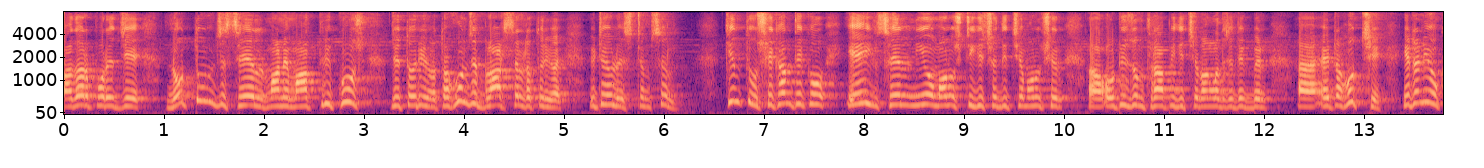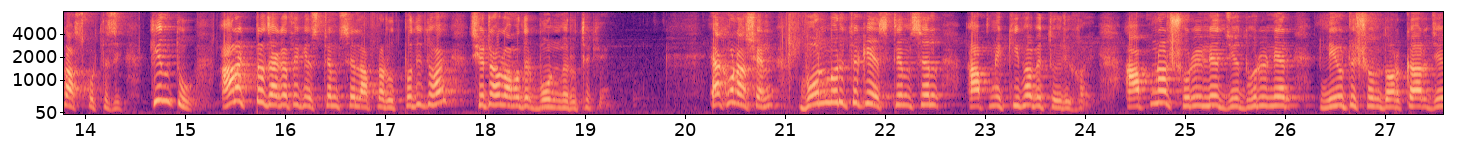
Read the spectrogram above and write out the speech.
বাঁধার পরে যে নতুন যে সেল মানে মাতৃকোষ যে তৈরি হয়, তখন যে ব্লাড সেলটা তৈরি হয়, এটা হলো স্টেম সেল কিন্তু সেখান থেকেও এই সেল নিয়েও মানুষ চিকিৎসা দিচ্ছে, মানুষের অটিজম থেরাপি দিচ্ছে, বাংলাদেশে দেখবেন এটা হচ্ছে, এটা নিয়েও কাজ করতেছি। কিন্তু আরেকটা জায়গা থেকে স্টেম সেল আপনার উৎপাদিত হয়, সেটা হলো আমাদের বন মেরু থেকে। এখন আসেন বনমরি থেকে স্টেম সেল আপনি কীভাবে তৈরি হয়? আপনার শরীরে যে ধরনের নিউট্রিশন দরকার, যে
